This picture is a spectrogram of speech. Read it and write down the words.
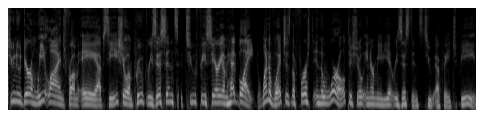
Two new durum wheat lines from AAFC show improved resistance to Fusarium head blight, one of which is the first in the world to show intermediate resistance to FHB.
